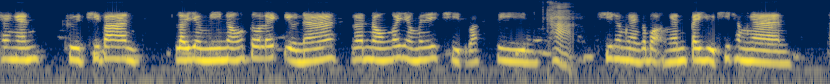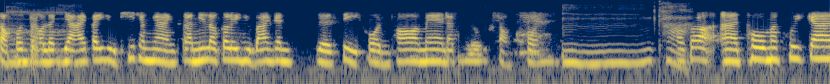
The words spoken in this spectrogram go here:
ถ้างั้นคือที่บ้าน เรายังมีน้องตัวเล็กอยู่นะ แล้วน้องก็ยังไม่ได้ฉีดวัคซีนค่ะ ที่ทำงานก็บอกงั้นไปอยู่ที่ทำงานสองคนโตแล้วย้ายไปอยู่ที่ทำงาน ตอนนี้เราก็เลยอยู่บ้านกันเหลือสี่คนพ่อแม่และลูกสองคน อืมค่ะเขาก็อ่าโทรมาคุยกัน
